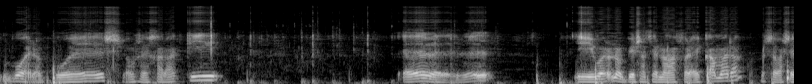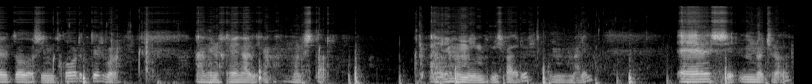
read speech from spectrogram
Bueno, pues vamos a dejar aquí. Y bueno, no a hacer nada fuera de cámara. O sea, va a ser todo sin cortes. Bueno, a menos que venga alguien a molestar. mis padres, vale. Eh, sí, no he hecho nada.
